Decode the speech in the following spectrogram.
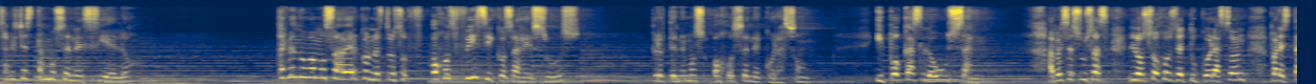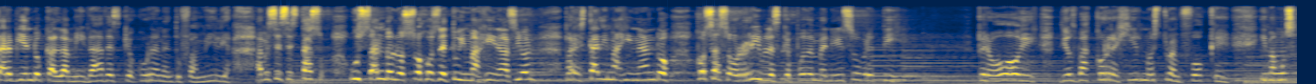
¿Sabes? Ya estamos en el cielo. Tal vez no vamos a ver con nuestros ojos físicos a Jesús, pero tenemos ojos en el corazón y pocas lo usan. A veces usas los ojos de tu corazón para estar viendo calamidades que ocurren en tu familia. A veces estás usando los ojos de tu imaginación para estar imaginando cosas horribles que pueden venir sobre ti. Pero hoy Dios va a corregir nuestro enfoque y vamos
